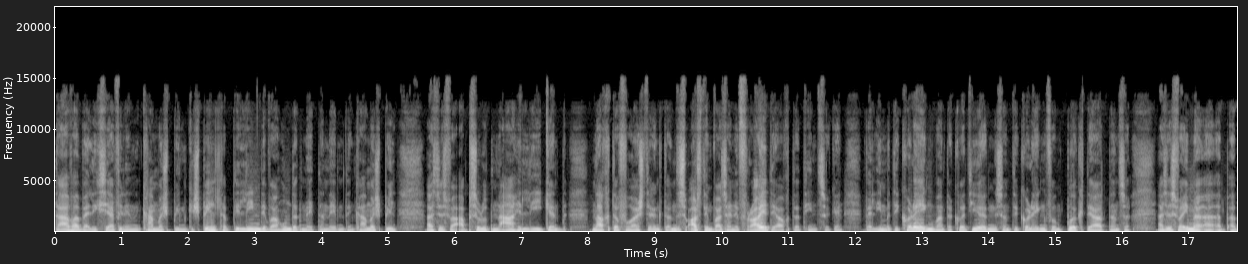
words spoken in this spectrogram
da war, weil ich sehr viel in den Kammerspielen gespielt habe. Die Linde war 100 Meter neben den Kammerspielen. Also es war absolut naheliegend nach der Vorstellung. Und das, außerdem war es eine Freude, auch dorthin zu gehen, weil immer die Kollegen waren, der Kurt Jürgens und die Kollegen vom Burgtheater und so. Also es war immer ein, ein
